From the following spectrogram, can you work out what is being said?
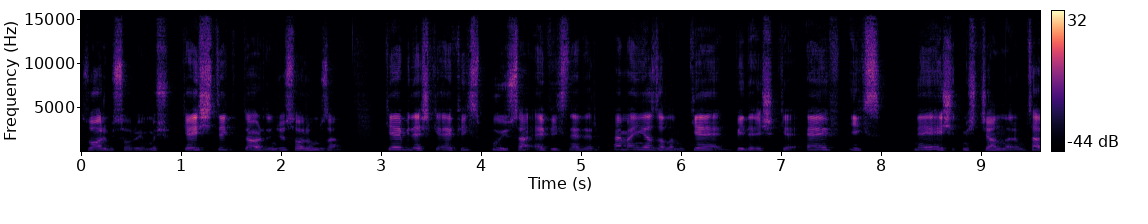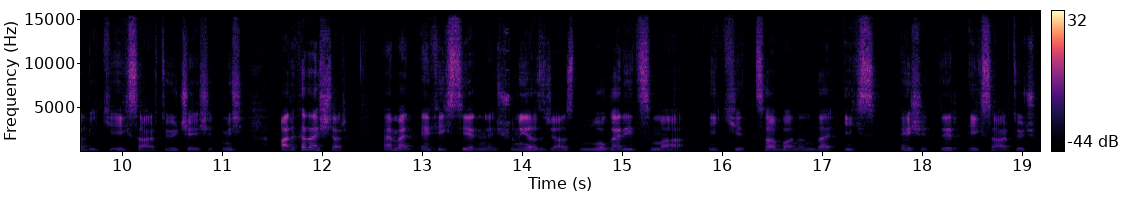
Zor bir soruymuş. Geçtik dördüncü sorumuza. G bileşke fx buysa fx nedir? Hemen yazalım. G bileşke fx. Neye eşitmiş canlarım? Tabii ki x artı 3'e eşitmiş. Arkadaşlar hemen fx yerine şunu yazacağız. Logaritma 2 tabanında x eşittir x artı 3.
